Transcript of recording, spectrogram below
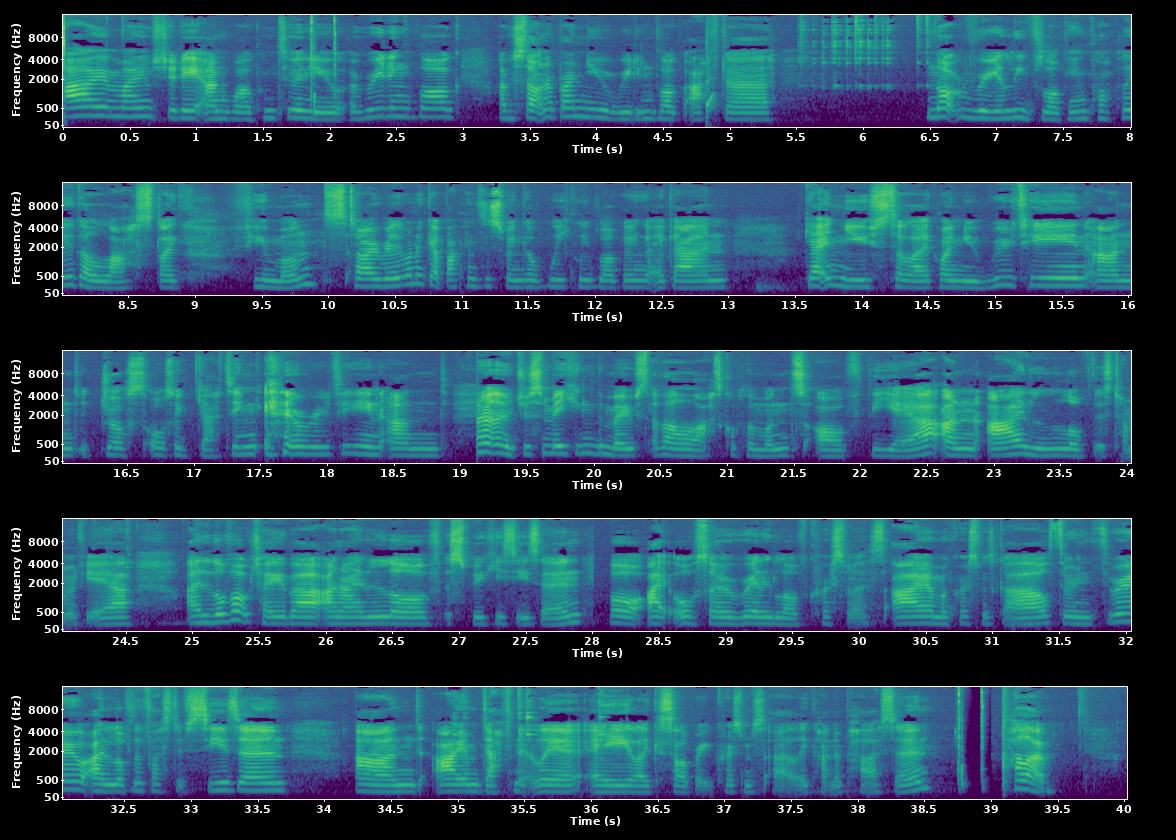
Hi, my name's Jodie and welcome to a new a reading vlog. I'm starting a brand new reading vlog after not really vlogging properly the last like few months. So I really want to get back into the swing of weekly vlogging again getting used to like my new routine and just also getting in a routine and I don't know just making the most of the last couple of months of the year. And I love this time of year. I love October and I love spooky season but I also really love Christmas. I am a Christmas girl through and through. I love the festive season and I am definitely a like celebrate Christmas early kind of person. Hello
